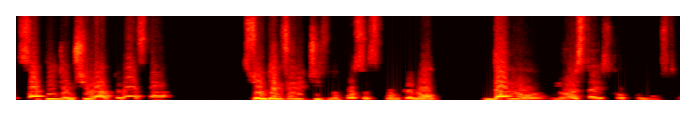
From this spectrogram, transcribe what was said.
să atingem și latura asta, suntem fericiți, nu pot să spun că nu, dar nu, nu ăsta e scopul nostru.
